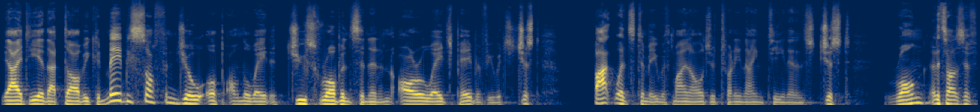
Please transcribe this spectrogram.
The idea that Darby could maybe soften Joe up on the way to Juice Robinson in an ROH pay per view, it's just backwards to me with my knowledge of 2019, and it's just wrong. And it's not as if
